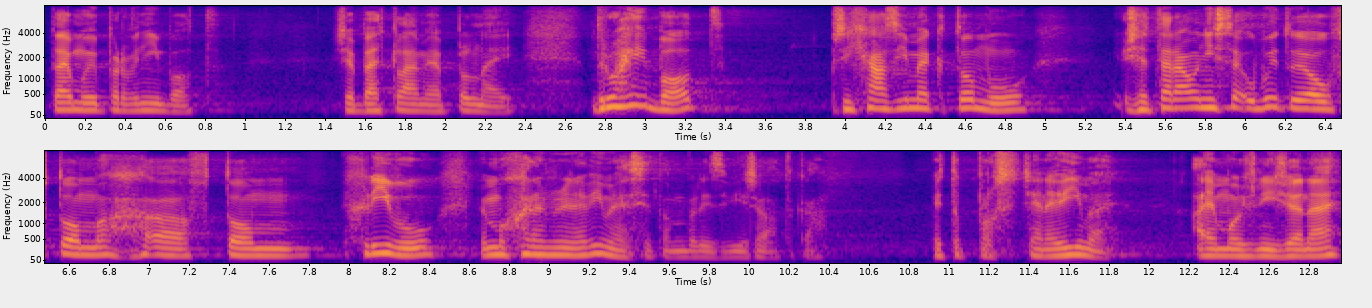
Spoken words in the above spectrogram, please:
To je můj první bod že Betlém je plný. Druhý bod, přicházíme k tomu, že teda oni se ubytují v tom, eh, v tom chlívu. Mimochodem, my nevíme, jestli tam byly zvířátka. My to prostě nevíme. A je možný, že ne.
